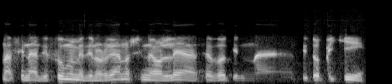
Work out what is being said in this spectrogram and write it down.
να συναντηθούμε με την οργάνωση νεολαίας εδώ την, ε, την τοπική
